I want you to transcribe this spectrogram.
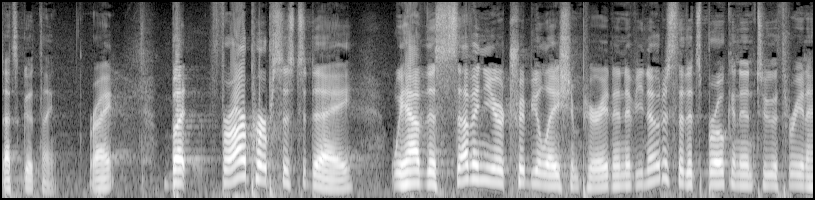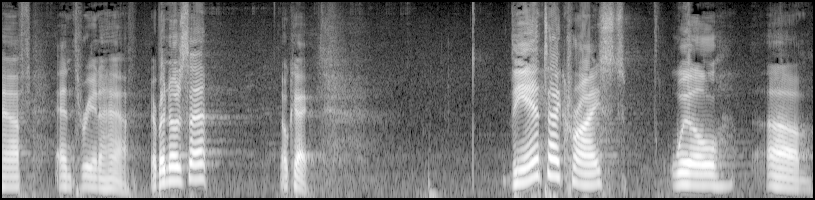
That's a good thing, right? But for our purposes today, we have this seven year tribulation period, and have you noticed that it's broken into three and a half and three and a half? Everybody notice that? Okay. The Antichrist will. Um,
